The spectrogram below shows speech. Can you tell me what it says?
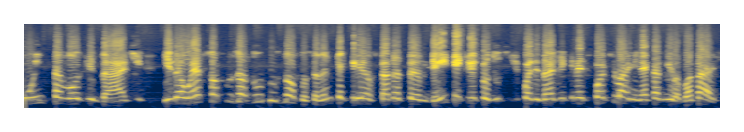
muita novidade e não é só para os adultos não, tô sabendo que a criançada também tem aquele produto de qualidade aqui na Esporte Line, né Camila? Boa tarde.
